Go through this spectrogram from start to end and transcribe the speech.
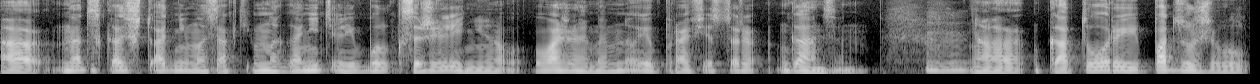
надо сказать, что одним из активных гонителей был, к сожалению, уважаемый мною профессор Ганзен, угу. который подзуживал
